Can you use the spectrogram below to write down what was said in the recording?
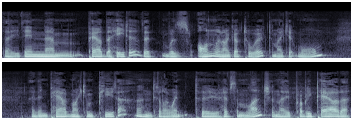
They then um, powered the heater that was on when I got to work to make it warm. They then powered my computer until I went to have some lunch, and they probably powered a,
